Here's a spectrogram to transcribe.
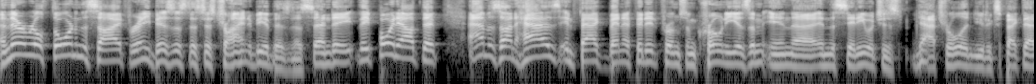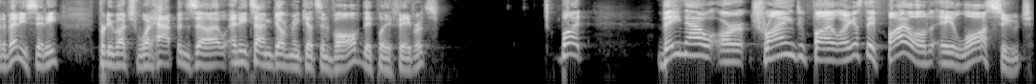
And they're a real thorn in the side for any business that's just trying to be a business. And they, they point out that Amazon has, in fact, benefited from some cronyism in, uh, in the city, which is natural. And you'd expect that of any city. Pretty much what happens, uh, anytime government gets involved, they play favorites. But they now are trying to file, I guess they filed a lawsuit,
